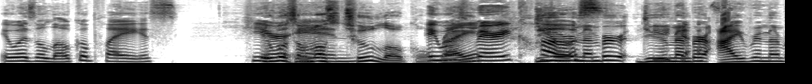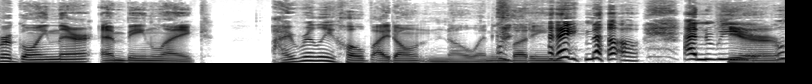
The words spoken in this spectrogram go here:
it was a local place here it was almost too local, it was right? very Do you remember? Do you Yeah. remember? I remember going there and being like, I really hope I don't know anybody I know. And we here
